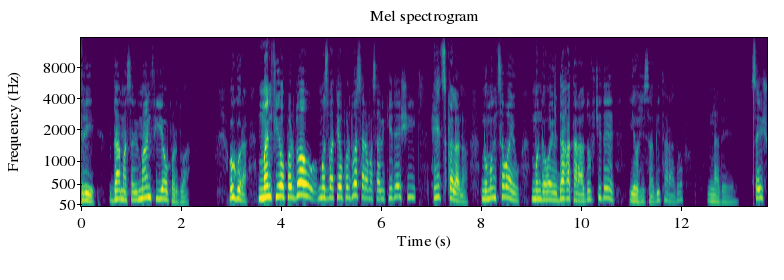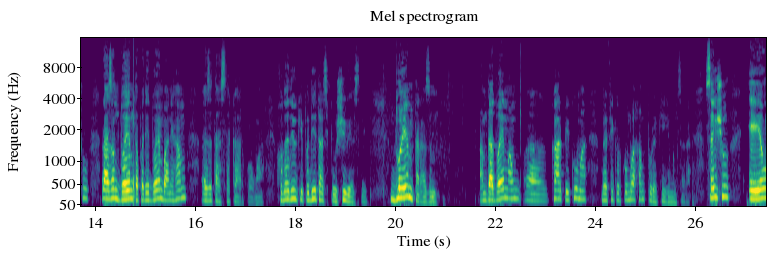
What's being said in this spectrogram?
درې دا مساوي منفي یو پر دوه وګوره منفي یو پر دوه مثبت یو پر دوه سره مساوي کېدای شي هیڅ کله نه نو موږ څه وایو موږ وایو دغه ترادف چې دی یو حسابي ترادف نه دی صحیح شو راځم دویم ته په دې دویم باندې هم زه تاسو ته کار کوم خدای دې وکړي په دې تاسو پوه شوي یاستئ دویم ته راځم همدا دویم هم کار پې کومه به فکر کوم وخت هم پوره کېږي موږ سره صحیح شو یو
